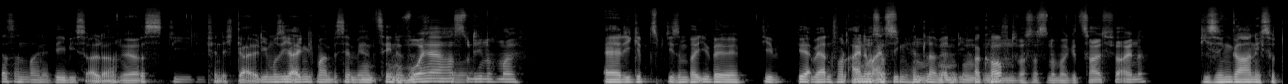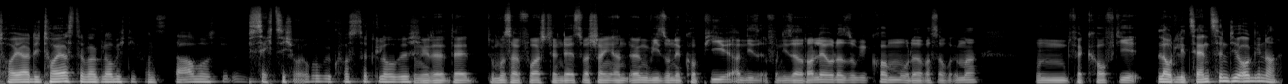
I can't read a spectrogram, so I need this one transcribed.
Das sind meine Babys, Alter. Ja. Das, die die finde ich geil. Die muss ich eigentlich mal ein bisschen mehr in Szene Und woher setzen, hast du die nochmal? Äh, die gibt's, die sind bei eBay. Die werden von einem einzigen hast, Händler werden die verkauft. Was hast du nochmal gezahlt für eine? Die sind gar nicht so teuer. Die teuerste war, glaube ich, die von Star Wars. Die hat irgendwie 60 Euro gekostet, glaube ich. Der, der, du musst halt vorstellen, der ist wahrscheinlich an irgendwie so eine Kopie an diese, von dieser Rolle oder so gekommen oder was auch immer und verkauft die. Laut Lizenz sind die original.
